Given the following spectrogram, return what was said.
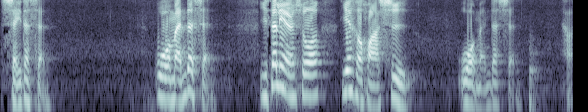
谁的神？我们的神。以色列人说：“耶和华是我们的神。”好，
